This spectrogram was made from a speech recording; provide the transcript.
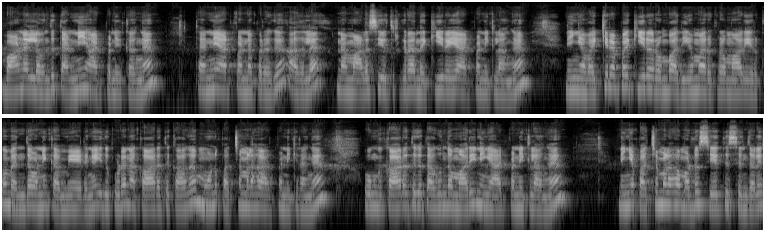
வானலில் வந்து தண்ணி ஆட் பண்ணியிருக்கேங்க. தண்ணி ஆட் பண்ண பிறகு அதில் நம்ம அலசி வச்சுருக்கிற அந்த கீரையை ஆட் பண்ணிக்கலாங்க. நீங்கள் வைக்கிறப்ப கீரை ரொம்ப அதிகமாக இருக்கிற மாதிரி இருக்கும். வெந்த உடனே கம்மியாயிடுங்க. இது கூட நான் காரத்துக்காக மூணு பச்சை மிளகாய் ஆட் பண்ணிக்கிறேங்க. உங்கள் காரத்துக்கு தகுந்த மாதிரி நீங்கள் ஆட் பண்ணிக்கலாங்க. நீங்கள் பச்சை மிளகாய் மட்டும் சேர்த்து செஞ்சாலே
